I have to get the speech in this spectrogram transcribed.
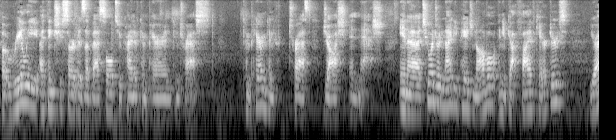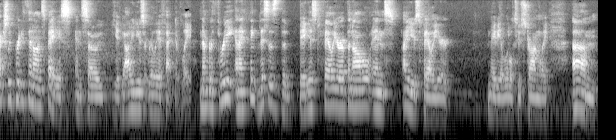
But really, I think she served as a vessel to kind of compare and contrast, compare and contrast Josh and Nash. In a 290 page novel and you've got five characters, you're actually pretty thin on space, and so you've got to use it really effectively. Number three, and I think this is the biggest failure of the novel, and I use failure maybe a little too strongly. Um,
